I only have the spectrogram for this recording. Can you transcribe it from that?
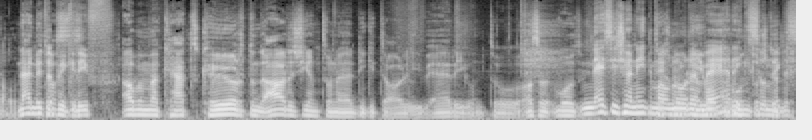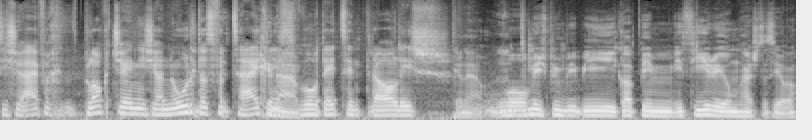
alle. Nein, nicht Der Begriff. aber man hat es gehört und ah, das ist irgend so eine digitale Währung und so. Also, wo, Nein, Es ist ja nicht mal nur eine Währung, sondern es ist ja einfach, Blockchain ist ja nur das Verzeichnis, Genau. wo dezentral ist. Genau. Wo- Und zum Beispiel bei, bei, gerade beim Ethereum hast du das ja,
